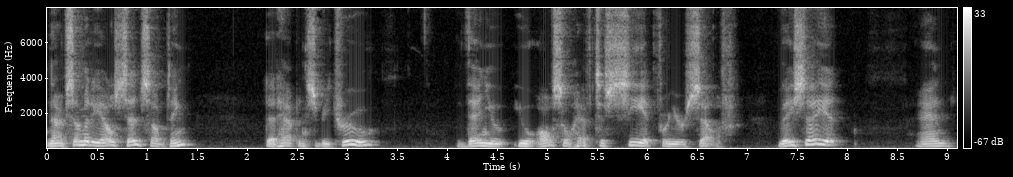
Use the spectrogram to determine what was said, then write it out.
Now, if somebody else said something that happens to be true, then you, you also have to see it for yourself. They say it, and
